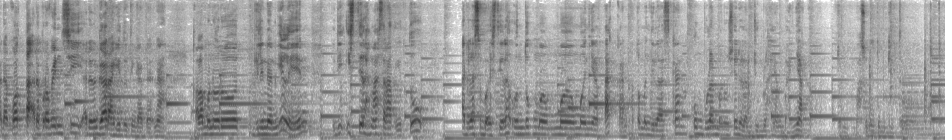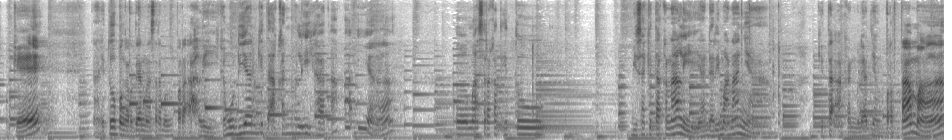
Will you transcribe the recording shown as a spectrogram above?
ada kota ada provinsi ada negara gitu tingkatnya. Nah kalau menurut Gilin dan Gilin jadi istilah masyarakat itu adalah sebuah istilah untuk me me menyatakan atau menjelaskan kumpulan manusia dalam jumlah yang banyak. Maksudnya itu begitu. Oke? Nah, itu pengertian masyarakat menurut para ahli. Kemudian kita akan melihat apa iya e, masyarakat itu bisa kita kenali ya dari mananya. Kita akan melihat yang pertama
